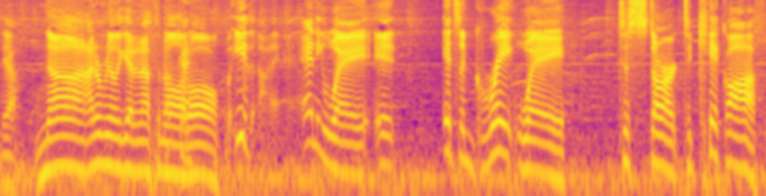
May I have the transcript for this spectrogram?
Yeah. Nah, I don't really get an ethanol at all. But either, anyway, it it's a great way to start to kick off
